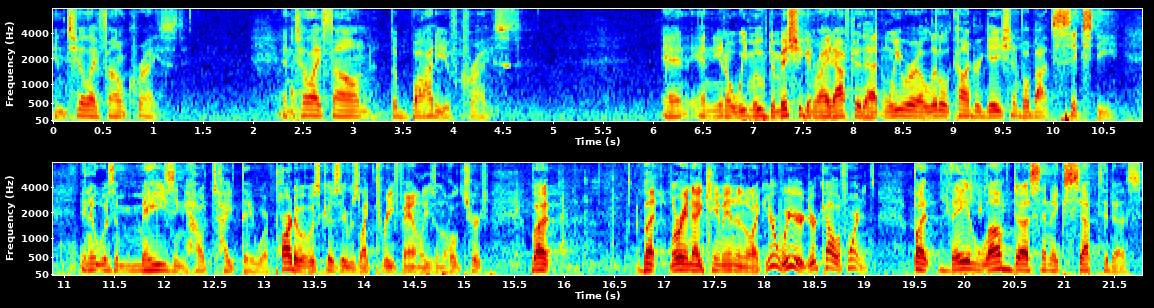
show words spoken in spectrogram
until I found Christ, until I found the body of Christ. And, and, you know, we moved to Michigan right after that, and we were a little congregation of about 60 and it was amazing how tight they were. Part of it was because there was like three families in the whole church, but but Lori and I came in and they're like, "You're weird. You're Californians." But they loved us and accepted us.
